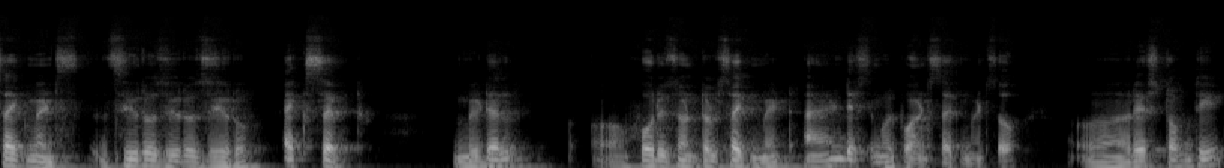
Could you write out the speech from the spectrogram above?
segments 0 0 0 except middle uh, horizontal segment and decimal point segment. So uh, rest of the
